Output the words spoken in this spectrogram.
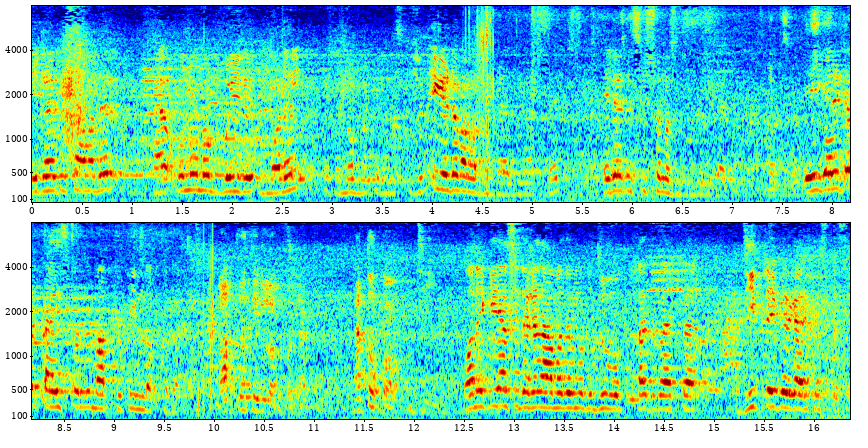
এইটা হচ্ছে আমাদের উননব্বই মডেল নব্বই রেজিস্ট্রেশন এই গাড়িটা বাংলাদেশ ব্র্যান্ডিং আসছে এটা হচ্ছে ষোলোশো সিসির গাড়ি। আচ্ছা। এই গাড়িটার প্রাইস পড়বে মাত্র তিন লক্ষ টাকা। মাত্র তিন লক্ষ টাকা। এত কম? জি। অনেকেই আছে দেখা যায় আমাদের মতো যুবক হয়তো বা একটা জিপ টাইপের গাড়ি খুঁজতেছে।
